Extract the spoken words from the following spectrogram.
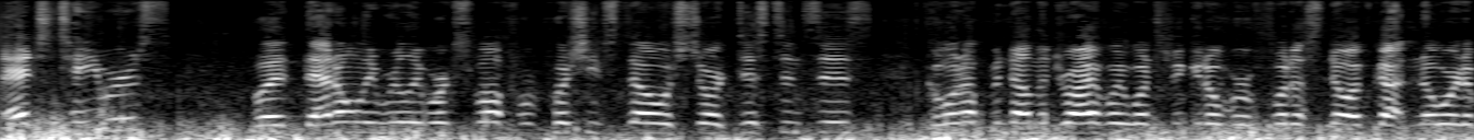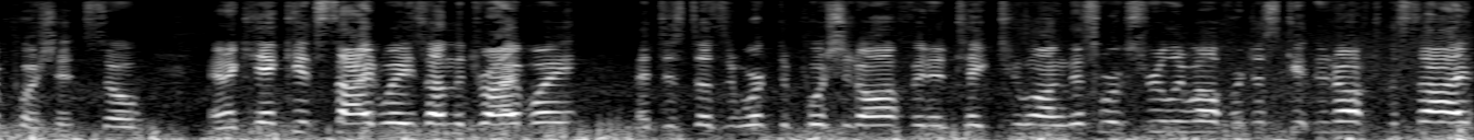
edge tamers, but that only really works well for pushing snow short distances. Going up and down the driveway, once we get over a foot of snow, I've got nowhere to push it. So, and I can't get sideways on the driveway. That just doesn't work to push it off and it take too long. This works really well for just getting it off to the side.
